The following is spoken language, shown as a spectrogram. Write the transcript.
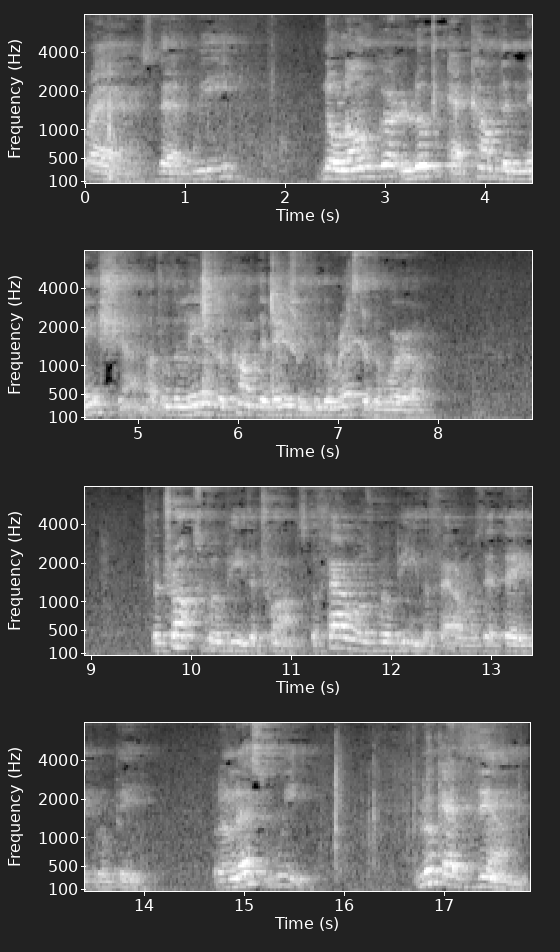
prayers that we no longer look at condemnation or through the lens of condemnation to the rest of the world. The Trumps will be the Trumps. The Pharaohs will be the Pharaohs that they will be. But unless we look at them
